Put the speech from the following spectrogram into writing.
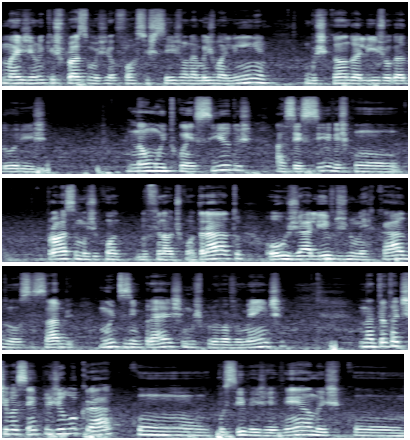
Imagino que os próximos reforços sejam na mesma linha, buscando ali jogadores não muito conhecidos, acessíveis, com próximos de, do final de contrato ou já livres no mercado, não se sabe, muitos empréstimos provavelmente, na tentativa sempre de lucrar com possíveis revendas, com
